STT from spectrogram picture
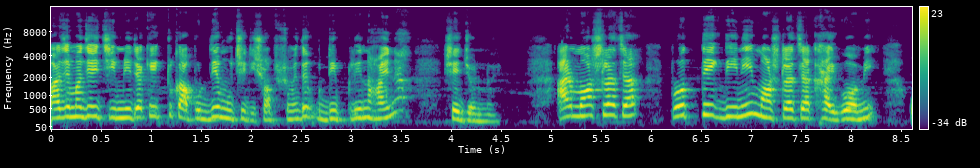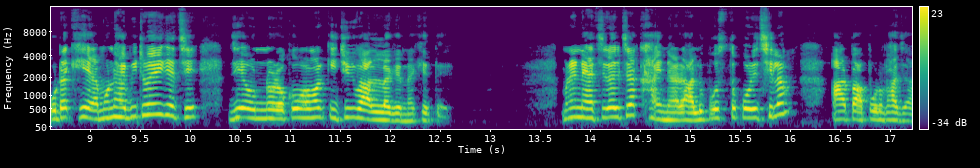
মাঝে মাঝে এই চিমনিটাকে একটু কাপড় দিয়ে মুছে দিই। সবসময় তো ডিপ ক্লিন হয় না সেই জন্যই আর মশলা চা, প্রত্যেক দিনই মশলা চা খাই গো আমি। ওটা খেয়ে এমন হ্যাবিট হয়ে গেছে যে অন্যরকম আমার কিছুই ভালো লাগে না খেতে। মানে ন্যাচারাল চা খাই না, আর আলু পোস্ত করেছিলাম আর পাঁপড় ভাজা।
